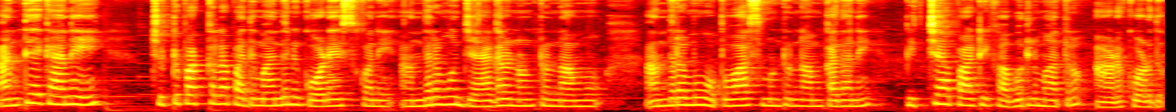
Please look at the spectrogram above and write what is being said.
అంతేకాని చుట్టుపక్కల పది మందిని కోడేసుకొని అందరము జాగరణ ఉంటున్నాము అందరము ఉపవాసం ఉంటున్నాం కదని పిచ్చాపాటి కబుర్లు మాత్రం ఆడకూడదు.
